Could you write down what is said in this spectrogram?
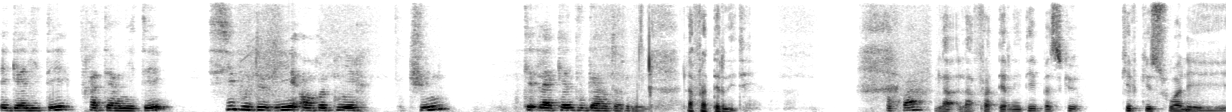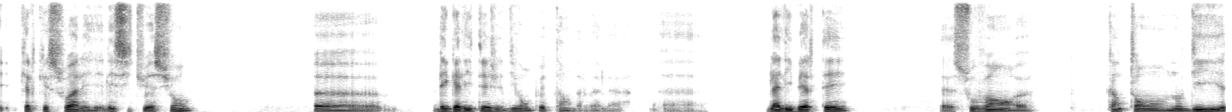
égalité, fraternité. Si vous deviez en retenir qu'une, laquelle vous garderiez? La fraternité. Pourquoi? La, la, fraternité parce que quelles que soient les, quelles que soient les, les situations, euh, l'égalité, je dis, on peut tendre vers la, euh, la liberté. Souvent, quand on nous dit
